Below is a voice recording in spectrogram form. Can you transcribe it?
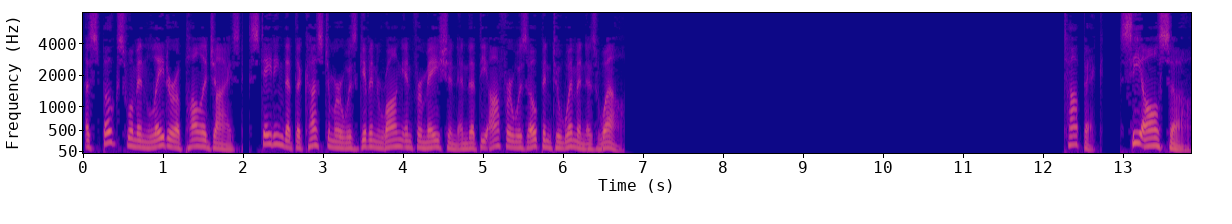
A spokeswoman later apologized, stating that the customer was given wrong information and that the offer was open to women as well. Topic See also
